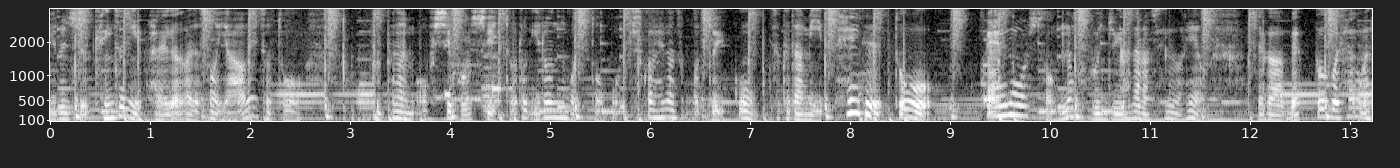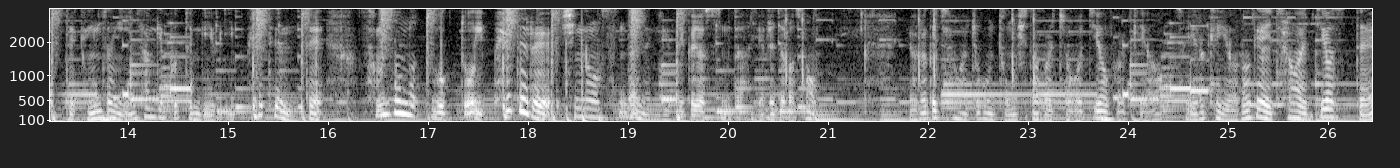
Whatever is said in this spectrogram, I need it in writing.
이런 식으로 굉장히 밝아져서 야외에서도 불편함 없이 볼 수 있도록 이런 것도 뭐 추가해 놓은 것도 있고 그 다음에 이 패드도 빼놓을 수 없는 부분 중에 하나라고 생각을 해요. 제가 맥북을 사용했을 때 굉장히 인상 깊었던 게 이 패드인데 삼성 노트북도 이 패드를 신경 쓴다는 게 느껴졌습니다. 예를 들어서 여러 개 창을 조금 동시다발적으로 띄워볼게요. 자, 이렇게 여러 개의 창을 띄웠을 때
